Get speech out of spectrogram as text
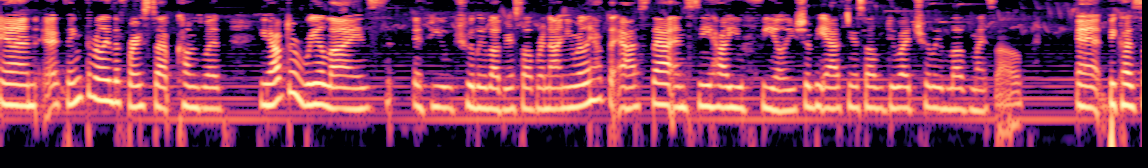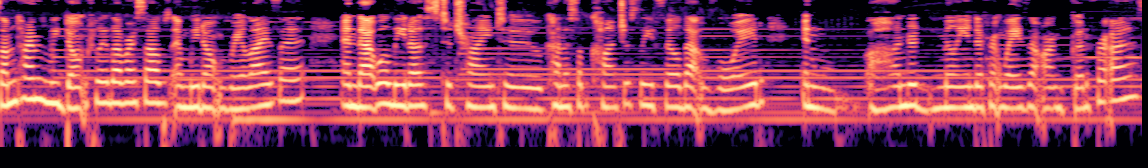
And I think the, really the first step comes with you have to realize if you truly love yourself or not. And you really have to ask that and see how you feel. You should be asking yourself, do I truly love myself? And because sometimes we don't truly love ourselves and we don't realize it. And that will lead us to trying to kind of subconsciously fill that void in a hundred million different ways that aren't good for us.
